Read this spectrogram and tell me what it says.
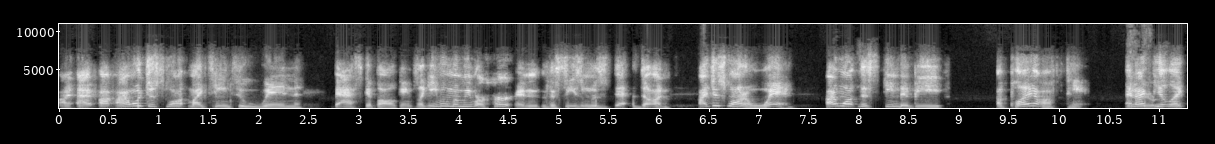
I I, I I would just want my team to win basketball games. Like even when we were hurt and the season was de- done, I just want to win. I want this team to be a playoff team. And Yeah, I we feel were- like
